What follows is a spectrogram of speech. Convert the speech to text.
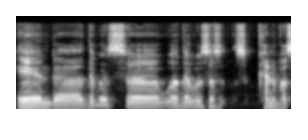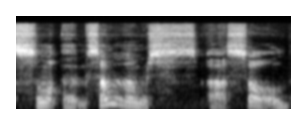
And uh, there was uh, well, there was a kind of a sl- uh, some of them were uh, sold.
